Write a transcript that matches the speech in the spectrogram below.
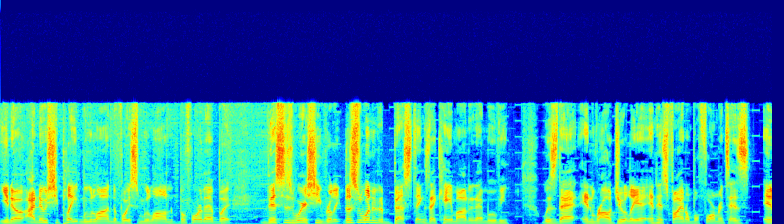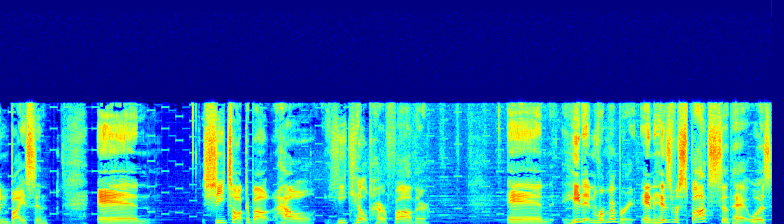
You know, I know she played Mulan, the voice of Mulan before that, but this is where she really this is one of the best things that came out of that movie was that in Raul Julia in his final performance as in Bison. And she talked about how he killed her father and he didn't remember it. And his response to that was,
